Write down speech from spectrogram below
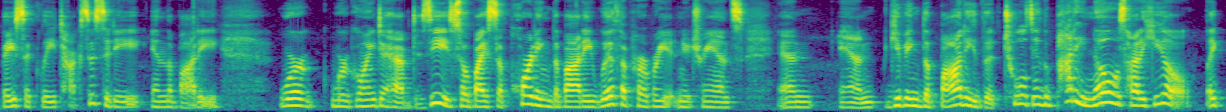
basically toxicity in the body we're we're going to have disease. So by supporting the body with appropriate nutrients and and giving the body the tools and the body knows how to heal. Like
